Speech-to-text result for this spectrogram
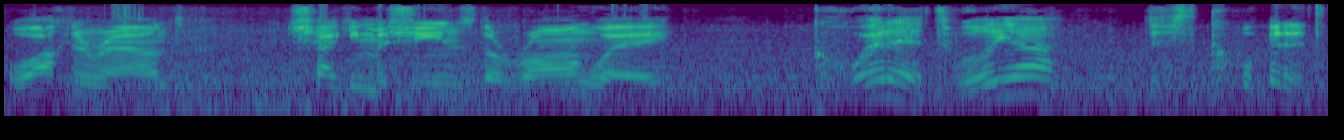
walking around checking machines the wrong way. Quit it, will ya? just quit it.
